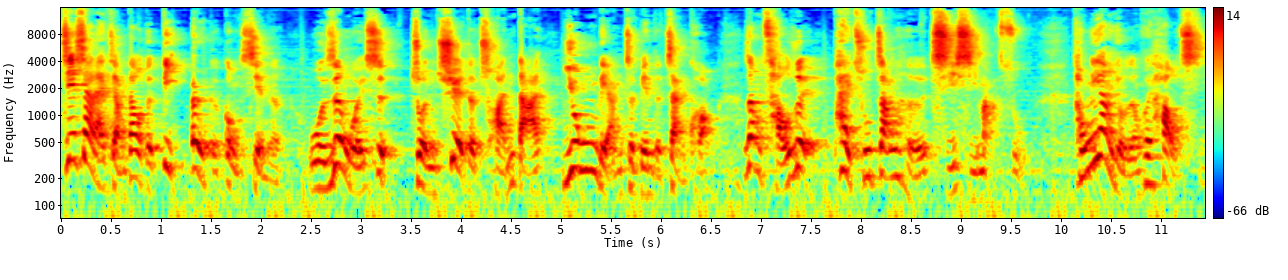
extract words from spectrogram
接下来讲到的第二个贡献呢，我认为是准确的传达雍凉这边的战况，让曹睿派出张郃奇袭马谡。同样有人会好奇，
